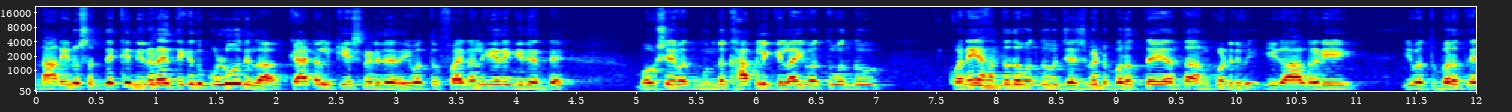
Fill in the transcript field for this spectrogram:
ನಾನೇನು ಸದ್ಯಕ್ಕೆ ನಿರ್ಣಯ ತೆಗೆದುಕೊಳ್ಳುವುದಿಲ್ಲ ಕ್ಯಾಟಲ್ ಕೇಸ್ ನಡೀತಿದೆ ಇವತ್ತು ಫೈನಲ್ ಹಿಯರಿಂಗ್ ಇದೆ ಅಂತೆ. ಬಹುಶಃ ಇವತ್ತು ಮುಂದಕ್ಕೆ ಹಾಕಲಿಕ್ಕಿಲ್ಲ. ಇವತ್ತು ಒಂದು ಕೊನೆಯ ಹಂತದ ಒಂದು ಜಜ್ಮೆಂಟ್ ಬರುತ್ತೆ ಅಂತ ಅಂದ್ಕೊಂಡಿದ್ವಿ ಈಗ ಆಲ್ರೆಡಿ ಇವತ್ತು ಬರುತ್ತೆ,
